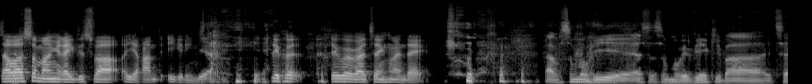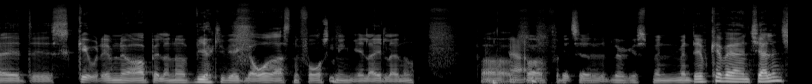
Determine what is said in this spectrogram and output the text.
der var så mange rigtige svar, og jeg ramte ikke din ja, ja. Det, kunne, det kunne jeg godt tænke mig en dag. ja, så, må vi, altså, så må vi virkelig bare tage et uh, skævt emne op, eller noget virkelig, virkelig overraskende forskning, eller et eller andet for, ja. for, for det til at lykkes. Men, men det kan være en challenge.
